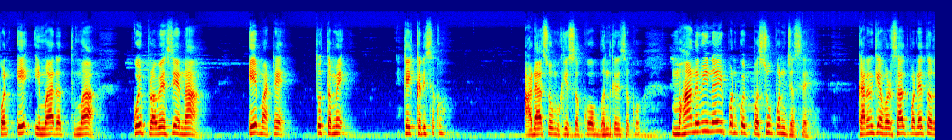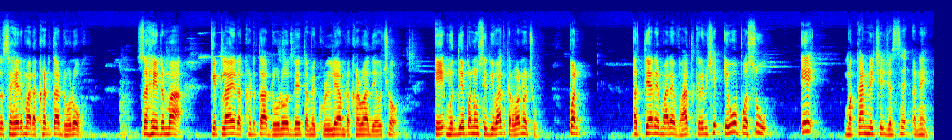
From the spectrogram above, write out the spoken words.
પણ એ ઇમારતમાં કોઈ પ્રવેશે ના, એ માટે તો તમે કંઈક કરી શકો. આડાસો મૂકી શકો, બંધ કરી શકો. માનવી નહીં, પણ કોઈ પશુ પણ જશે. કારણ કે વરસાદ પડે તો શહેરમાં રખડતા ઢોરો, શહેરમાં કેટલાય રખડતા ઢોરોને તમે ખુલ્લેઆમ રખડવા દેવો છો. એ મુદ્દે પણ હું સીધી વાત કરવાનો છું. પણ અત્યારે મારે વાત કરવી છે, એવો પશુ એ મકાન નીચે જશે અને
